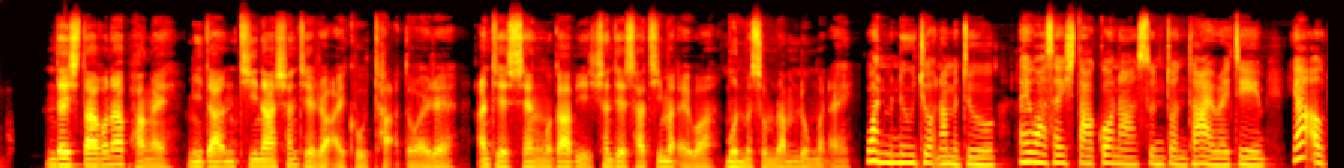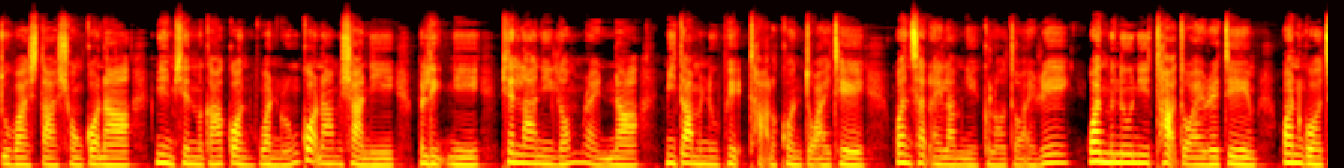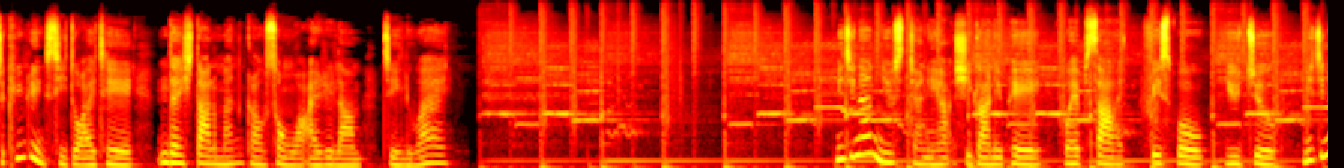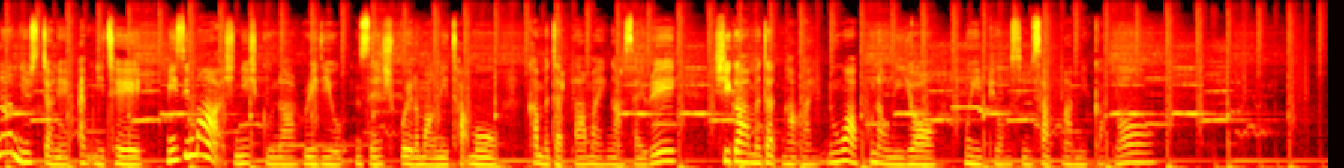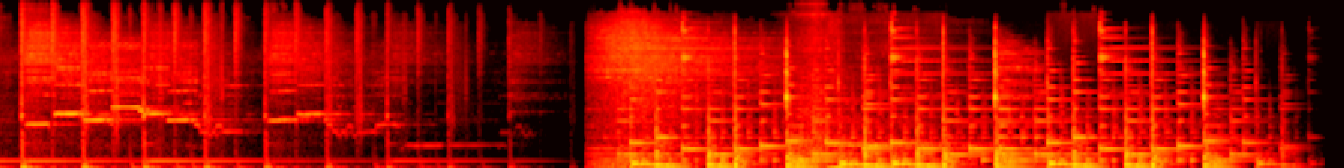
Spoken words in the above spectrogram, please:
စတာကနာဖာငယ်မိတန်တီနာရှန်တေရာအိုက်ကိုထတော်ရဲ อคูทะตัวไอเรอันเทเซงมกาบีฉันเทสาธิมัดไอวามุนมาสุมรำลุงมัดไอวันมนูจอนามาดูไลวาไซสตาก่อนาสุนตนได้เรจิมยาเอาตูวาสตาชงก่อนาเมียนเพียนมกาก่อนวันรุงก่อนามชานีปลิกนี้เพียนลานีล้อมไรนามีตามนูเพทะละคนตัวไอเท วันสัตไอลำนี้กลอตัวไอเรวันมนูนีทะตัวไอเรจิมวันก็จะคิงริงสีตัวไอเทนไดสตาลมันกราวส่งว่าไอริลามเจลูไอ မြကြီးနာ news channel ဟာရှိကနေဖေ website facebook youtube မြကြီးနာ news channel app ni che mi si ma shinish kuna radio nsen shpwe lamang ni tha mo khamadat la mai nga sai re shi ga madat nga ai nuwa phunaw ni yo ngui pyo sim sak nga mi ka lo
